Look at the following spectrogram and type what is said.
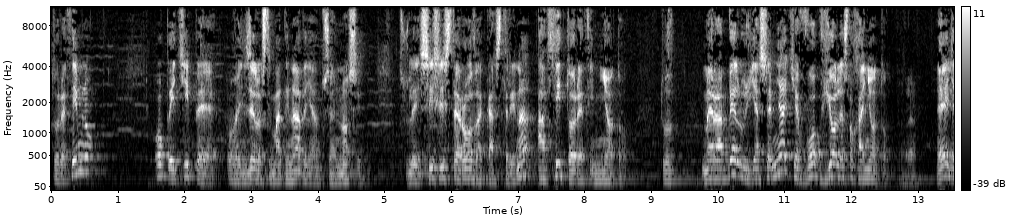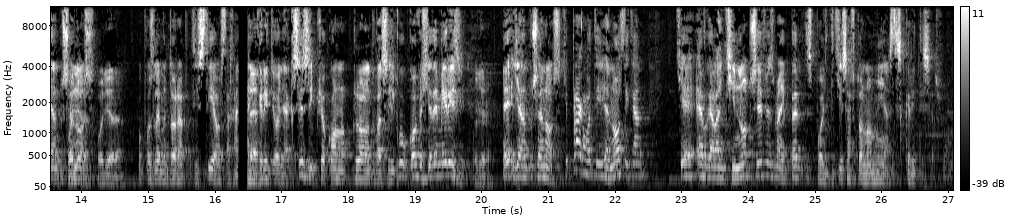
του Ρεθύμνου, όπου εκεί είπε ο Βενιζέλος στη Ματινάδα για να τους ενώσει. Τους λέει: Εσείς είστε ρόδα καστρινά, αθήτο ρεθυμιώτο. Του μεραμπέλους για σεμιά και βιόλες στο χανιώτο. Ωραία. Ε, για να τους Πολύ, ενώσει. ωραία, πολύ ωραία. Όπως λέμε τώρα από τη Στία ως τα Χανιά, Ναι. η Κρήτη όλη αξίζει. Πιο κόνο- κλόνο του Βασιλικού κόβεις και δεν μυρίζει. Πολύ ωραία. Ε, για να τους ενώσει. Και πράγματι ενώθηκαν και έβγαλαν κοινό ψήφισμα υπέρ της πολιτικής αυτονομίας της Κρήτης, ας πούμε.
